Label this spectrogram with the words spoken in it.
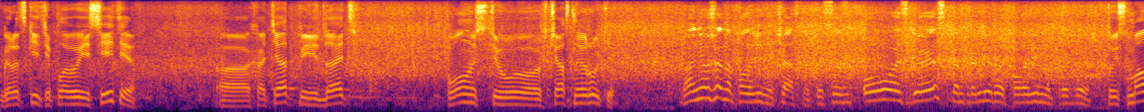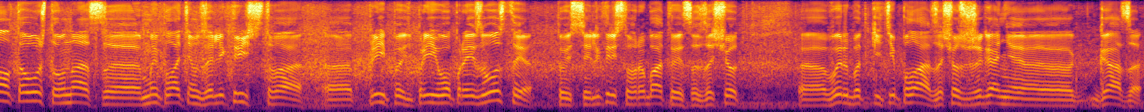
городские тепловые сети э, хотят передать полностью в частные руки. Но они уже наполовину частные. То есть ООО СГС контролирует половину трубы. То есть мало того, что у нас э, мы платим за электричество э, при, при его производстве, то есть электричество вырабатывается за счет э, выработки тепла, за счет сжигания э, газа,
